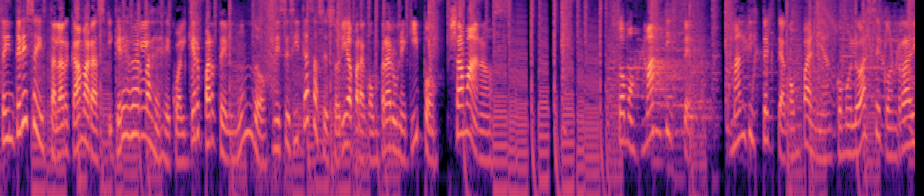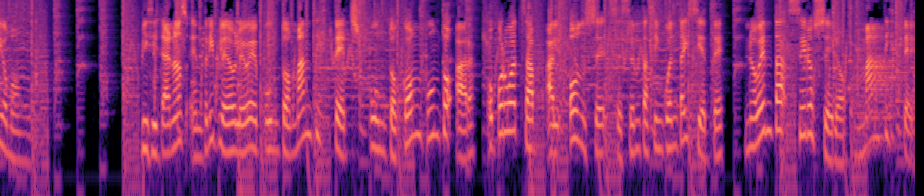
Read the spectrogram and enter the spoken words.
¿Te interesa instalar cámaras y querés verlas desde cualquier parte del mundo? ¿Necesitas asesoría para comprar un equipo? Llámanos. Somos Mantis Tech. Mantis Tech te acompaña como lo hace con Radio Monk. Visítanos en www.mantistech.com.ar o por WhatsApp al 11 60 57 90 00. Mantis Tech.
